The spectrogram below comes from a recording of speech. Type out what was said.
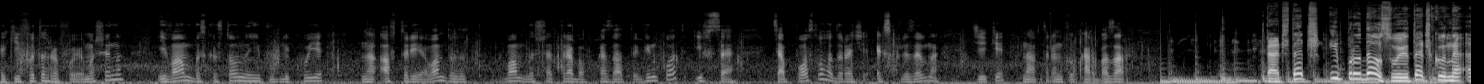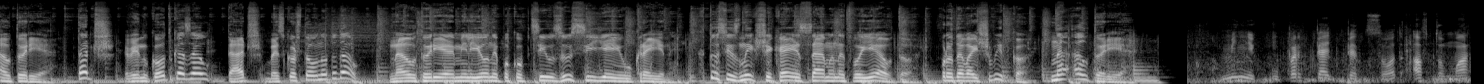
який фотографує машину і вам безкоштовно її публікує на Авторія. Вам вам лише треба вказати він-код і все. Ця послуга, до речі, ексклюзивна тільки на авторинку Карбазар. Тач-тач і продав свою тачку на Авторія. Тач, він код казав, тач безкоштовно додав. На Авторія мільйони покупців з усієї України. Хтось із них чекає саме на твоє авто. Продавай швидко на Авторія. Міні Купер 5500, автомат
